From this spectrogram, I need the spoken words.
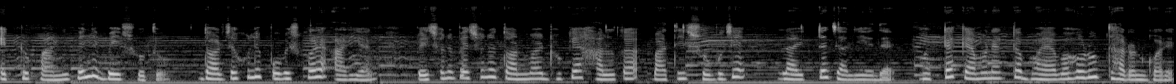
একটু পানি পেলে বেশ হতো। দরজা খুলে প্রবেশ করে আরিয়ান। পেছনে পেছনে তন্ময় ঢুকে হালকা বাতির সবুজে লাইটটা জ্বালিয়ে দেয়। ঘরটা কেমন একটা ভয়াবহ রূপ ধারণ করে।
